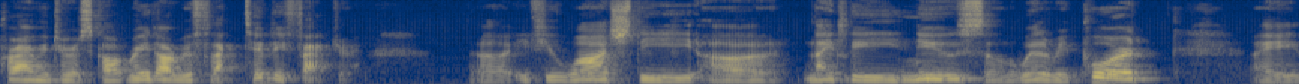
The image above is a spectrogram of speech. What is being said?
parameter is called radar reflectivity factor. Uh, if you watch the uh, nightly news on the weather report, a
